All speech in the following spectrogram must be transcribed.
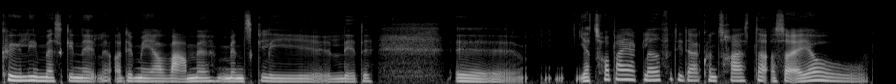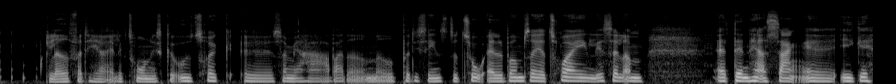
kølige, maskinelle og det mere varme, menneskelige, lette. Øh, jeg tror bare, jeg er glad for de der kontraster, og så er jeg jo glad for det her elektroniske udtryk, øh, som jeg har arbejdet med på de seneste to album. Så jeg tror egentlig, selvom at den her sang øh, ikke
